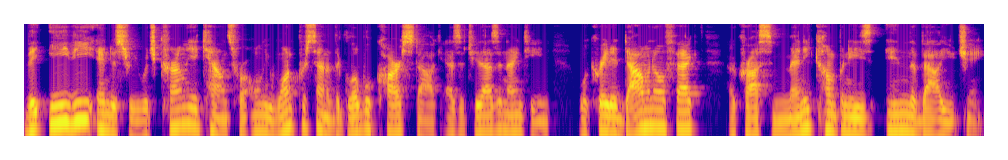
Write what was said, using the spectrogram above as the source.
The EV industry, which currently accounts for only 1% of the global car stock as of 2019, will create a domino effect across many companies in the value chain.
